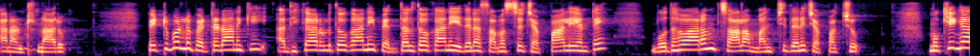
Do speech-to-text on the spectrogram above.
అని అంటున్నారు. పెట్టుబడులు పెట్టడానికి అధికారులతో కానీ పెద్దలతో కానీ ఏదైనా సమస్య చెప్పాలి అంటే బుధవారం చాలా మంచిదని చెప్పచ్చు. ముఖ్యంగా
